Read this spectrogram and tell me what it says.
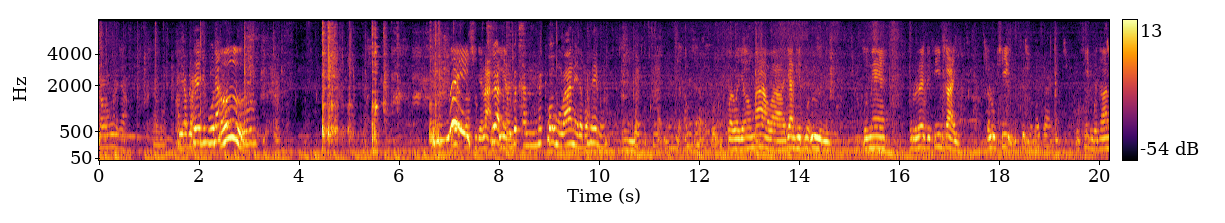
ช่องอะไรเนี่ยเทียไปเทศยูฟูนะเออเฮ้ยสิได้ล้างเพื่อนเตียงไปเบิ่งอันแมคโครหมู่บ้านนี่เราประเภทนี้อืมเก็บอยากเอามาใช้ในปุ่นปล่อยว่ายังเอามาว่าย่านเห็ดมืออื่นเบิ่งแน่บ่ได้แต่ตีนไก่ แล้วลูกชิ้นเก็บมาใส่ลูกชิ้นบ่ทัน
